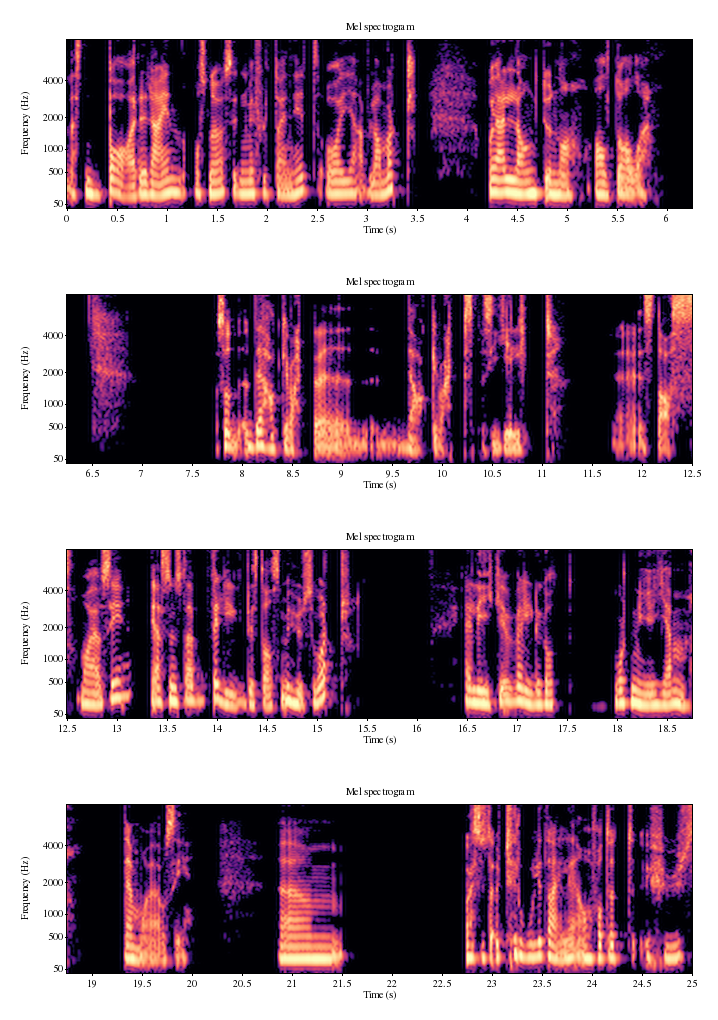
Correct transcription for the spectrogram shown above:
nesten bare regn og snø siden vi flytta inn hit, og jævla mørkt. Og jeg er langt unna alt og alle. Så det har ikke vært, det har ikke vært spesielt eh, stas, må jeg jo si. Jeg syns det er veldig stas med huset vårt. Jeg liker veldig godt vårt nye hjem. Det må jeg jo si. Um, og jeg syns det er utrolig deilig å ha fått et hus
